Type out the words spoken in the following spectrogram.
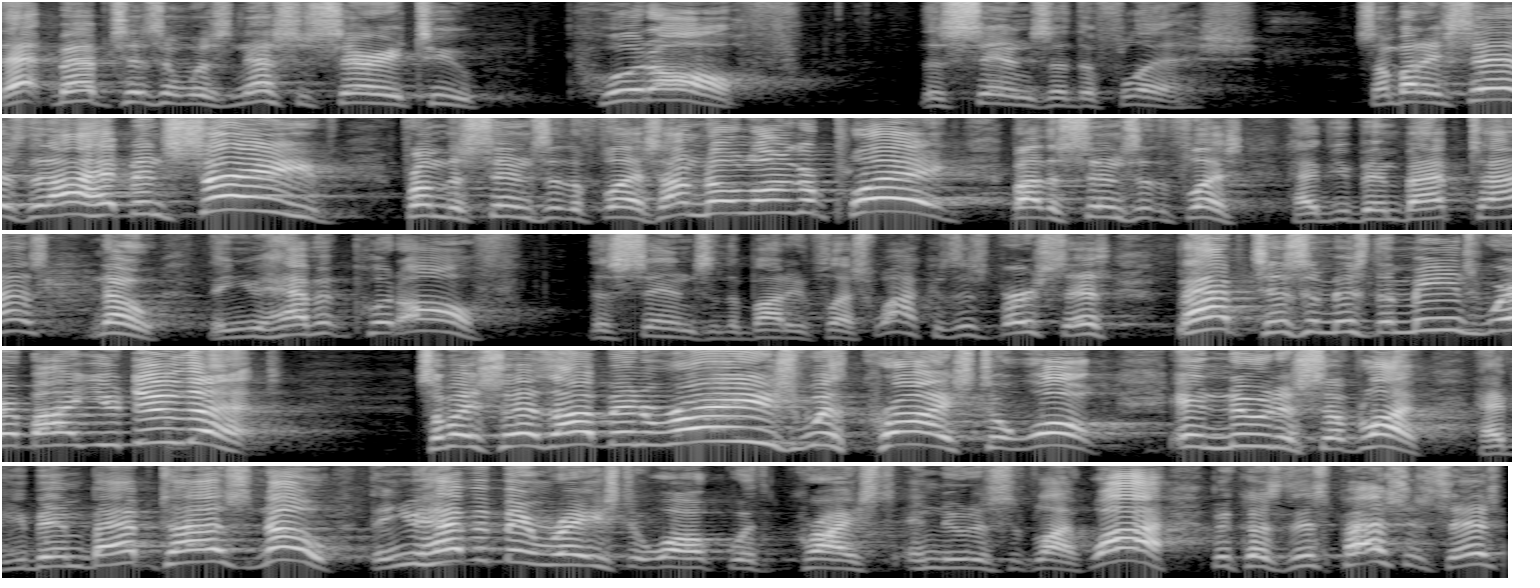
that baptism was necessary to put off the sins of the flesh. Somebody says that I have been saved from the sins of the flesh. I'm no longer plagued by the sins of the flesh. Have you been baptized? No. Then you haven't put off the sins of the body of flesh. Why? Because this verse says baptism is the means whereby you do that. Somebody says, I've been raised with Christ to walk in newness of life. Have you been baptized? No. Then you haven't been raised to walk with Christ in newness of life. Why? Because this passage says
